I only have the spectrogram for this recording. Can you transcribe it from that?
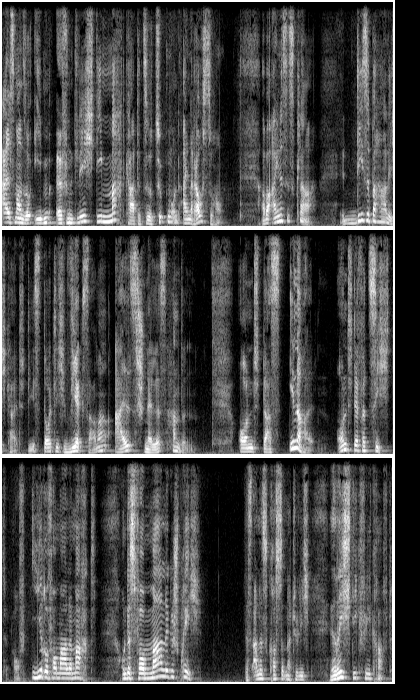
als mal soeben öffentlich die Machtkarte zu zücken und einen rauszuhauen. Aber eines ist klar, diese Beharrlichkeit, die ist deutlich wirksamer als schnelles Handeln. Und das Innehalten und der Verzicht auf ihre formale Macht und das formale Gespräch, das alles kostet natürlich richtig viel Kraft.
